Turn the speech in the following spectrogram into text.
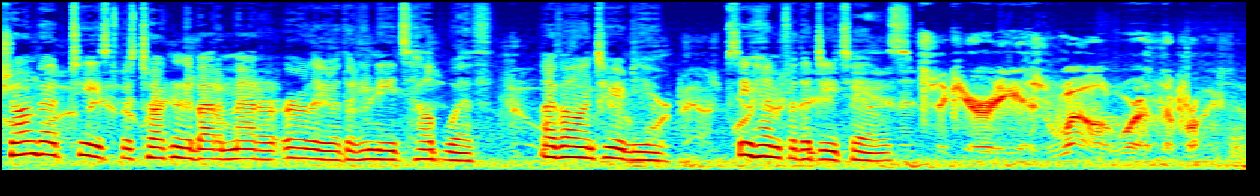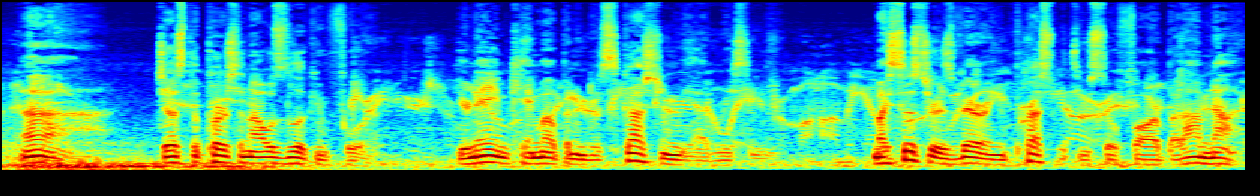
Jean Baptiste was talking about a matter earlier that he needs help with. I volunteered you. See him for the details. Security is well worth the price. Ah, just the person I was looking for. Your name came up in a discussion we had recently. My sister is very impressed with you so far, but I'm not.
